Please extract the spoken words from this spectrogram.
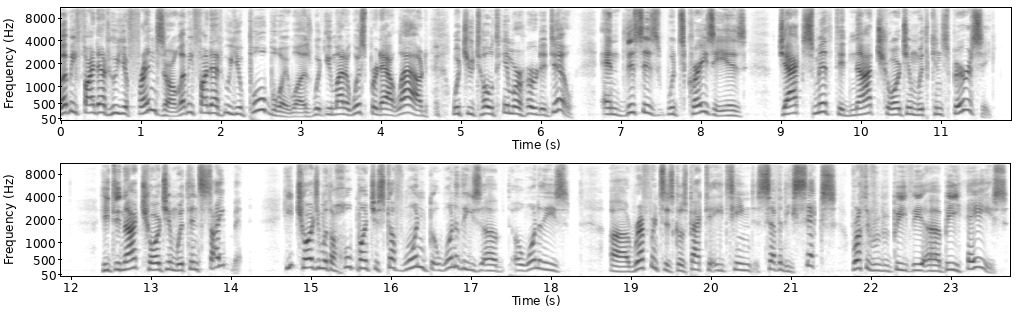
Let me find out who your friends are. Let me find out who your pool boy was, what you might have whispered out loud, what you told him or her to do. And this is what's crazy is Jack Smith did not charge him with conspiracy. He did not charge him with incitement. He charged him with a whole bunch of stuff. One, one of these, uh, uh, one of these uh, references goes back to 1876. Rutherford B. Uh, B. Hayes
